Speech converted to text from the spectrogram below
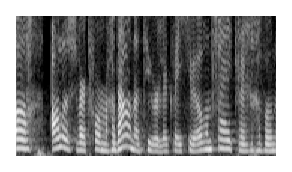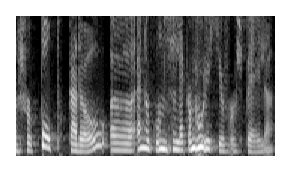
Oh, alles werd voor me gedaan natuurlijk, weet je wel. Want zij kregen gewoon een soort pop cadeau. Uh, en dan konden ze lekker moedertje voor spelen.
